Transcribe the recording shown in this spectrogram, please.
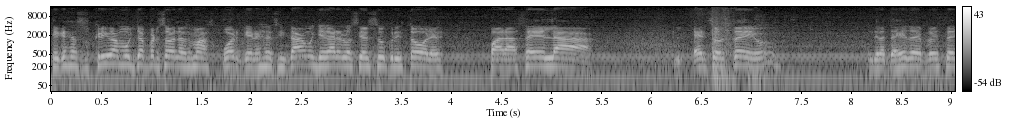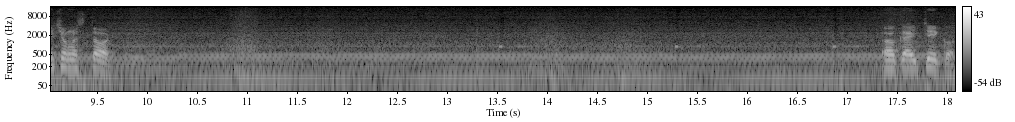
y que se suscriban muchas personas más porque necesitamos llegar a los 100 suscriptores para hacer la, el sorteo de la tarjeta de PlayStation Store. Ok chicos.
